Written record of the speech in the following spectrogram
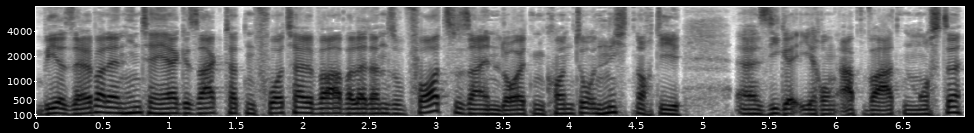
wie er selber dann hinterher gesagt hat, ein Vorteil war, weil er dann sofort zu seinen Leuten konnte und nicht noch die äh, Siegerehrung abwarten warten musste.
